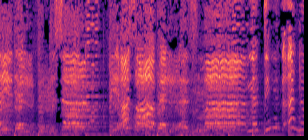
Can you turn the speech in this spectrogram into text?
سعيد الفرسان في أصعب الأزمان. نديك أنا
